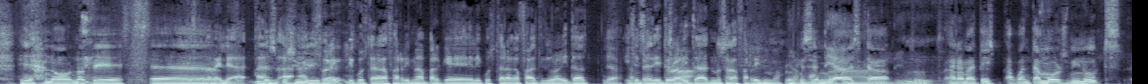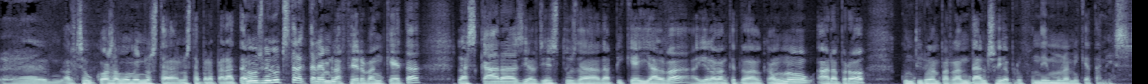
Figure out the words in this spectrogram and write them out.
ja no, no té eh, més a, a, li, possibilitats. li costarà agafar ritme perquè li costarà agafar la titularitat. Ja, I sense titularitat no s'agafa ritme. El que el sembla és que mm, ara mateix aguantar molts minuts eh, el seu cos al moment no està, no està preparat. En uns minuts tractarem l'afer banqueta, les cares i els gestos de, de Piqué i Alba, ahir a la banqueta del Camp Nou. Ara, però, continuem parlant d'Anso i aprofundim una miqueta més.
